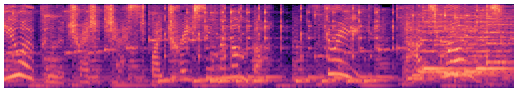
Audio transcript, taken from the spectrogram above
You open the treasure chest by tracing the number? Three! That's right!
